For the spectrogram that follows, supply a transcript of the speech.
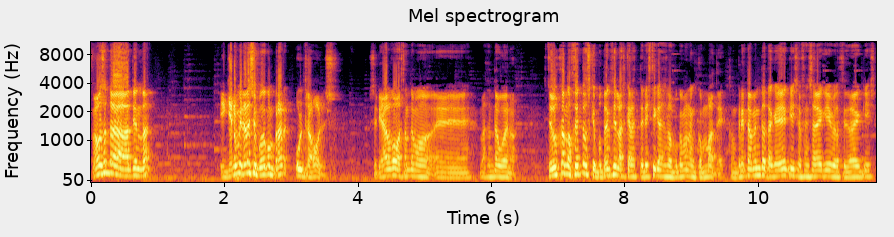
Vamos a entrar a la tienda. Y quiero mirar si puedo comprar Ultra Balls. Sería algo bastante, eh, bastante bueno. Estoy buscando objetos que potencien las características de los Pokémon en combate. Concretamente ataque X, ofensa X, velocidad X.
